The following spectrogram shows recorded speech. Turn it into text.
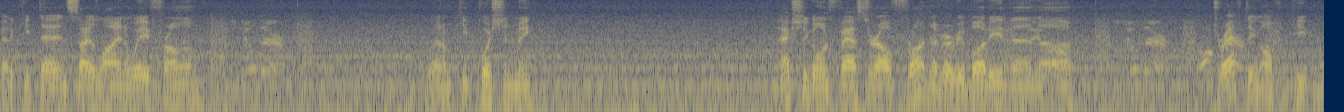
Gotta keep that inside line away from him. Let them keep pushing me. I'm actually going faster out front of everybody than uh. Drafting off of people.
